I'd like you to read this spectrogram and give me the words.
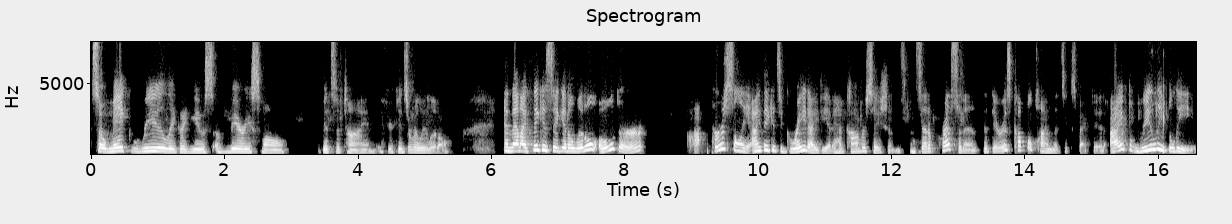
So make really good use of very small bits of time if your kids are really little. And then I think as they get a little older, personally, I think it's a great idea to have conversations and set a precedent that there is couple time that's expected. I really believe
